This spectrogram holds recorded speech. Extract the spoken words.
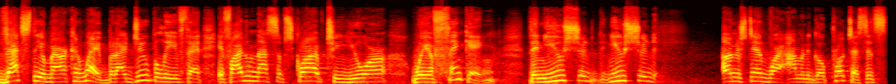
That's the American way. But I do believe that if I do not subscribe to your way of thinking, then you should you should understand why I'm going to go protest. It's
